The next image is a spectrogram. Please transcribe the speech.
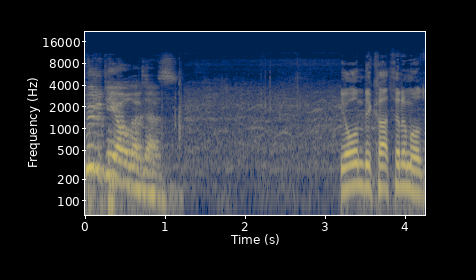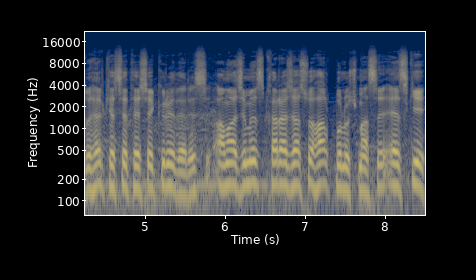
Türkiye olacağız. Yoğun bir katılım oldu. Herkese teşekkür ederiz. Amacımız Karacasu Halk Buluşması. Eski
